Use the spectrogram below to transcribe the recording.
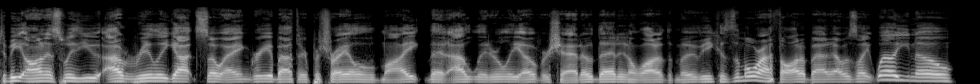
to be honest with you, I really got so angry about their portrayal of Mike that I literally overshadowed that in a lot of the movie. Because the more I thought about it, I was like, well, you know.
